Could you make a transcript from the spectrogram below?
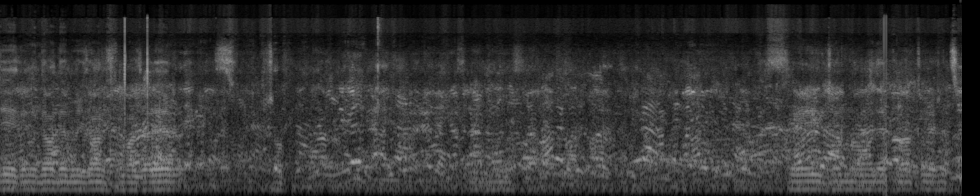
যে ইতিমধ্যে আমাদের মিরগঞ্জ বাজারের সব সেই জন্য আমাদের খাবার চলে এসেছে।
